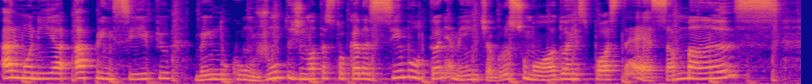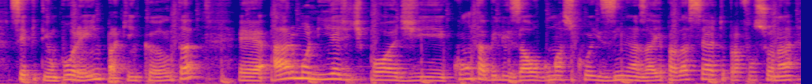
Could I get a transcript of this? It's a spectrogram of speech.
Harmonia, a princípio, vem no conjunto de notas tocadas simultaneamente. A grosso modo, a resposta é essa, mas sempre tem um porém para quem canta. É, a harmonia a gente pode contabilizar algumas coisinhas aí para dar certo, para funcionar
